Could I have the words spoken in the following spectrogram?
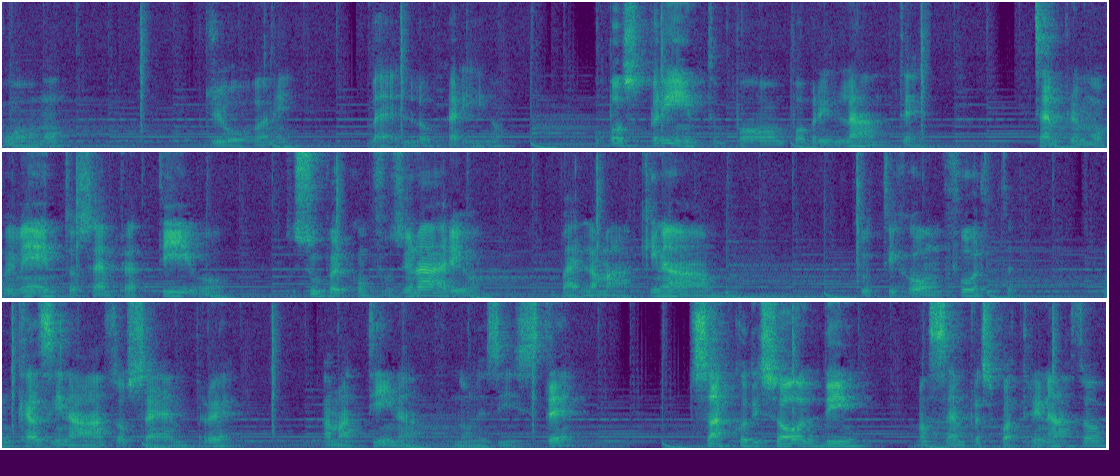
Uomo, giovane, bello, carino, un po' sprint, un po', un po brillante, sempre in movimento, sempre attivo, super confusionario, bella macchina, tutti comfort, incasinato sempre, la mattina non esiste, sacco di soldi, ma sempre squattrinato,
